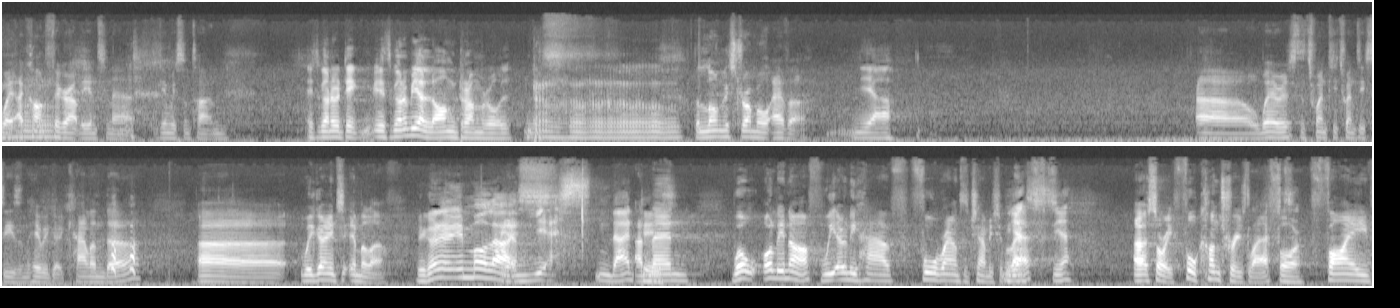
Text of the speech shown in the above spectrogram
Wait, I can't figure out the internet. Give me some time. It's going to take. It's going to be a long drum roll. The longest drum roll ever. Yeah. Uh, where is the 2020 season? Here we go. Calendar. uh, we're going to Imola. We're going to Imola. Yes. Yes. That And is- then, well, oddly enough, we only have four rounds of championship yes. left. Yeah. Uh, sorry, four countries left. Four. Five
